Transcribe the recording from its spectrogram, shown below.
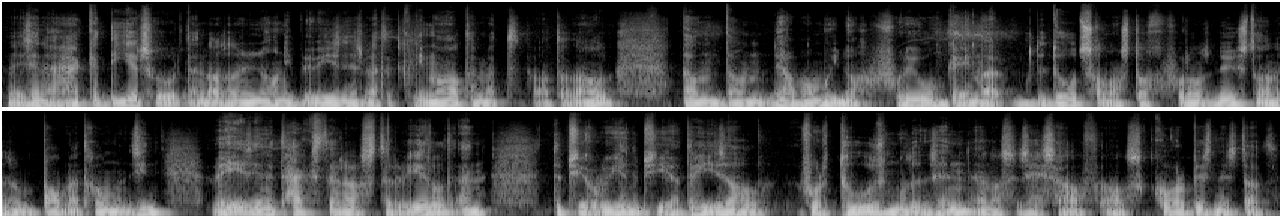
Wij zijn een gekke diersoort. En als dat nu nog niet bewezen is met het klimaat en met wat dan ook, dan, dan ja, wat moet je nog voor je ogen krijgen? Maar de dood zal ons toch voor ons neus staan. Dus op een bepaald moment gaan moeten zien, wij zijn het gekste ras ter wereld. En de psychologie en de psychiatrie zal voor tools moeten zijn. En als ze zichzelf als core business dat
